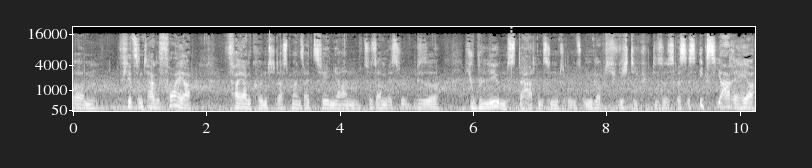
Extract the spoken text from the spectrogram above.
ähm, 14 Tage vorher feiern könnte, dass man seit zehn Jahren zusammen ist. Diese Jubiläumsdaten sind uns unglaublich wichtig. Dieses, es ist x Jahre her,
